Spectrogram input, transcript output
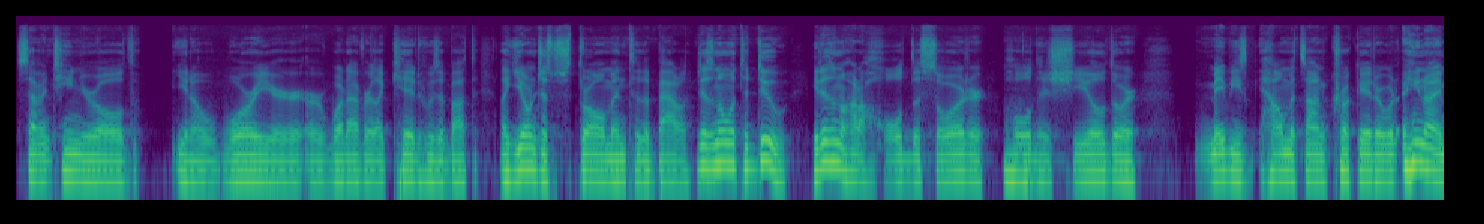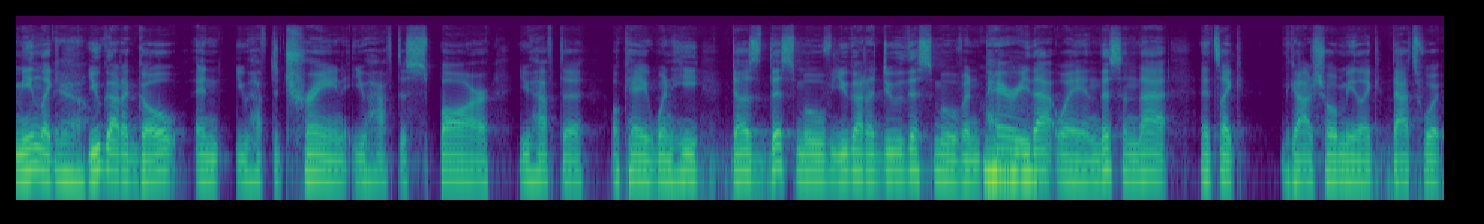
17 year old you know warrior or whatever like kid who's about to like you don't just throw him into the battle. He doesn't know what to do. He doesn't know how to hold the sword or mm-hmm. hold his shield or maybe his helmet's on crooked or what you know what I mean like Yeah. you got to go and you have to train you have to spar you have to okay when he does this move you got to do this move and parry that way and this and that. It's like god showed me like that's what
